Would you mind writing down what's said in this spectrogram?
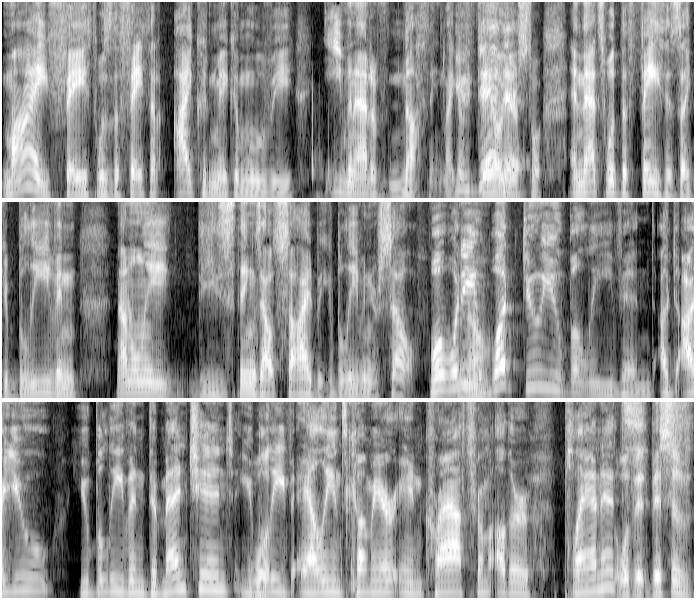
my faith was the faith that I could make a movie even out of nothing, like You a failure it. story. And that's what the faith is like. You believe in not only these things outside, but you believe in yourself. Well, what do you what do you believe in? Are, are you you believe in dimensions? You Well- believe aliens come here in crafts from other planets? Well, th- this is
